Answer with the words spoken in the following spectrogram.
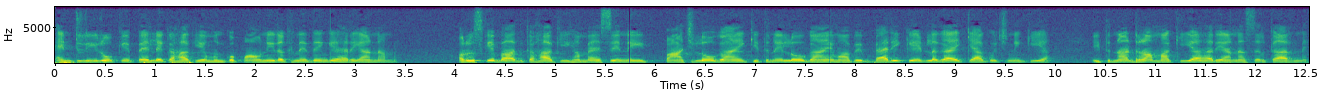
एंट्री रोकें। पहले कहा कि हम उनको पाँव नहीं रखने देंगे हरियाणा में और उसके बाद कहा कि हम ऐसे नहीं, पाँच लोग आए, कितने लोग आए, वहाँ पे बैरिकेड लगाए, क्या कुछ नहीं किया। इतना ड्रामा किया हरियाणा सरकार ने।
